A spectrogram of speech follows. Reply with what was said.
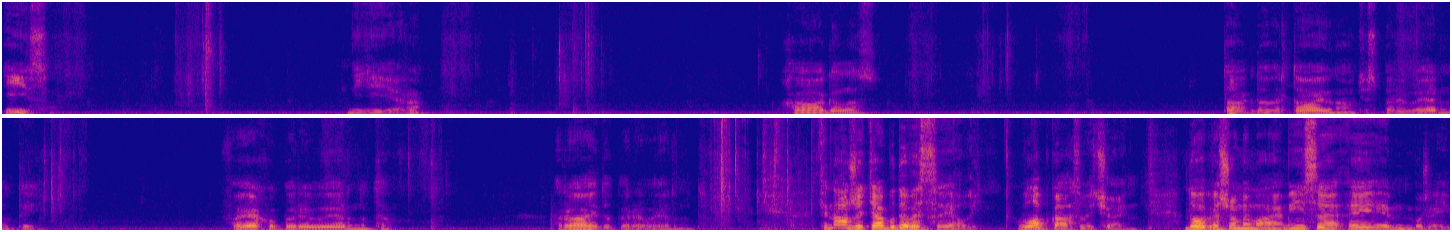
Іса. Єра. Хагалас. Так, довертаю, наутіс перевернутий. Феху перевернуто. Райдо перевернуто. Фінал життя буде веселий. В лапках, звичайно. Добре, що ми маємо? Іса, е, боже.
